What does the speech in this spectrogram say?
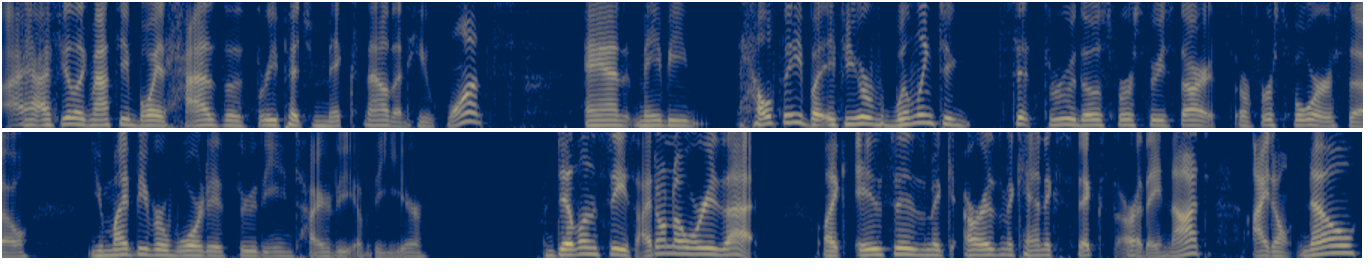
I, I feel like Matthew Boyd has the three pitch mix now that he wants and maybe healthy. But if you're willing to sit through those first three starts or first four or so, you might be rewarded through the entirety of the year. Dylan Cease, I don't know where he's at. Like, is his are his mechanics fixed? Are they not? I don't know.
